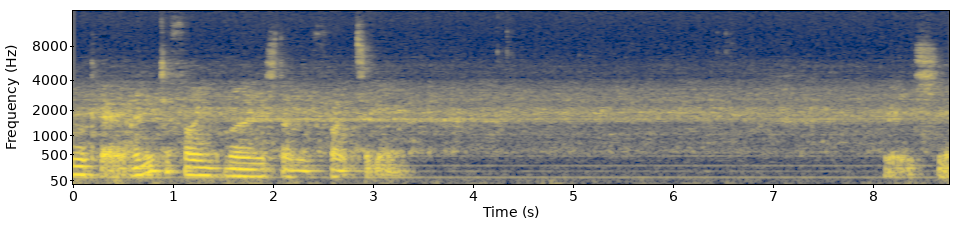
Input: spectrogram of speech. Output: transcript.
Okay, I need to find my standard fights again. Yes, yeah,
